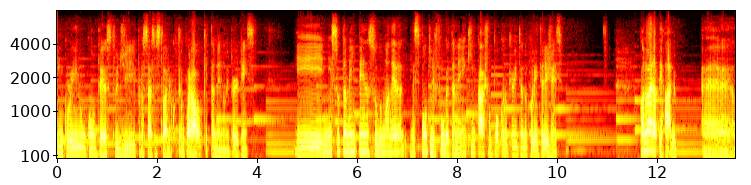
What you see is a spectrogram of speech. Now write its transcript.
incluindo um contexto de processo histórico temporal que também não me pertence. E nisso eu também penso de maneira nesse ponto de fuga também que encaixa um pouco no que eu entendo por inteligência. Quando eu era pirralho, é,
